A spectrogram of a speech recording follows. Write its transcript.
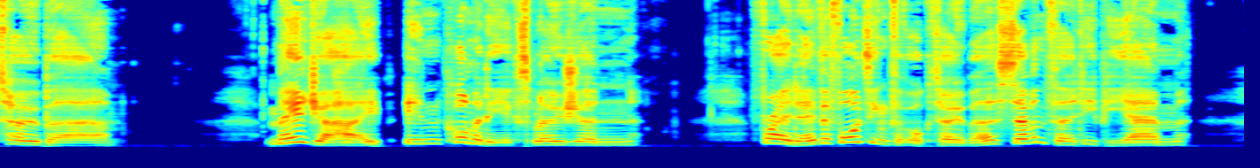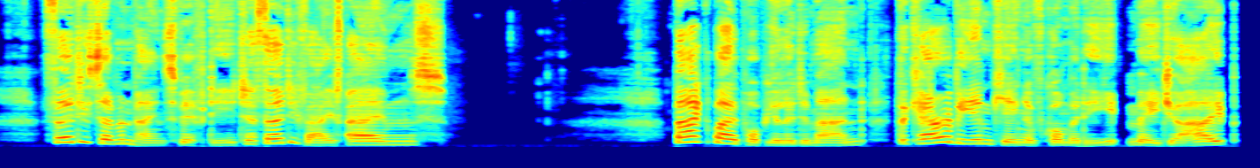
October. Major hype in Comedy Explosion. Friday, the 14th of October, 7:30 p.m. £37.50 to £35. Backed by popular demand, the Caribbean king of comedy, Major Hype,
